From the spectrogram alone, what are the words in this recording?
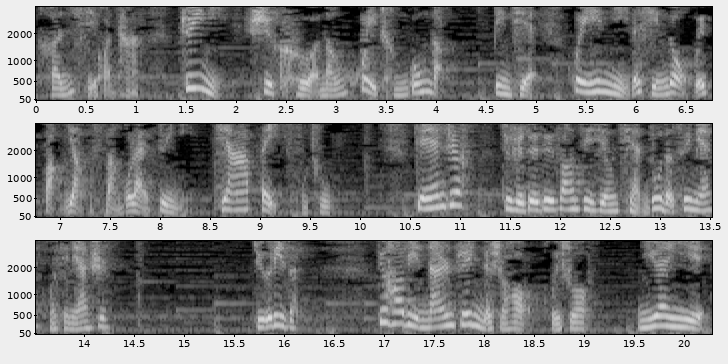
很喜欢他，追你是可能会成功的，并且会以你的行动为榜样，反过来对你。”加倍付出，简言之就是对对方进行浅度的催眠或心理暗示。举个例子，就好比男人追你的时候会说：“你愿意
